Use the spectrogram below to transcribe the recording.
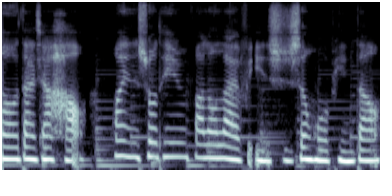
Hello，大家好，欢迎收听 Follow Life 饮食生活频道。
